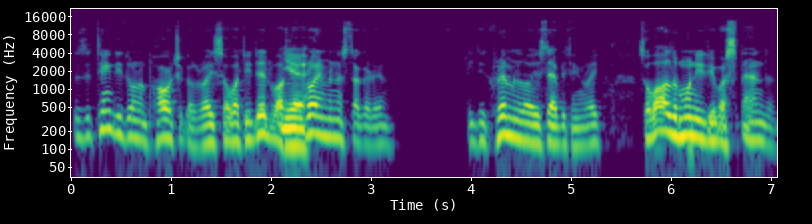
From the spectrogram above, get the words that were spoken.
there's a thing they done in Portugal, right? So what he did was Yeah. the Prime Minister got in, he decriminalised everything, right? So all the money they were spending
